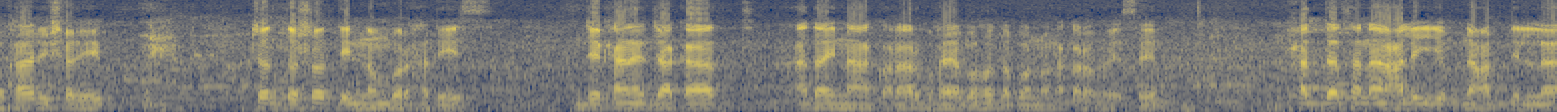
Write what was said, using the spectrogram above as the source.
বুখারি শরীফ চোদ্দোশো তিন নম্বর হাদিস যেখানে জাকাত আদায় না করার ভয়াবহতা বর্ণনা করা হয়েছে حدثنا علي بن عبد الله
